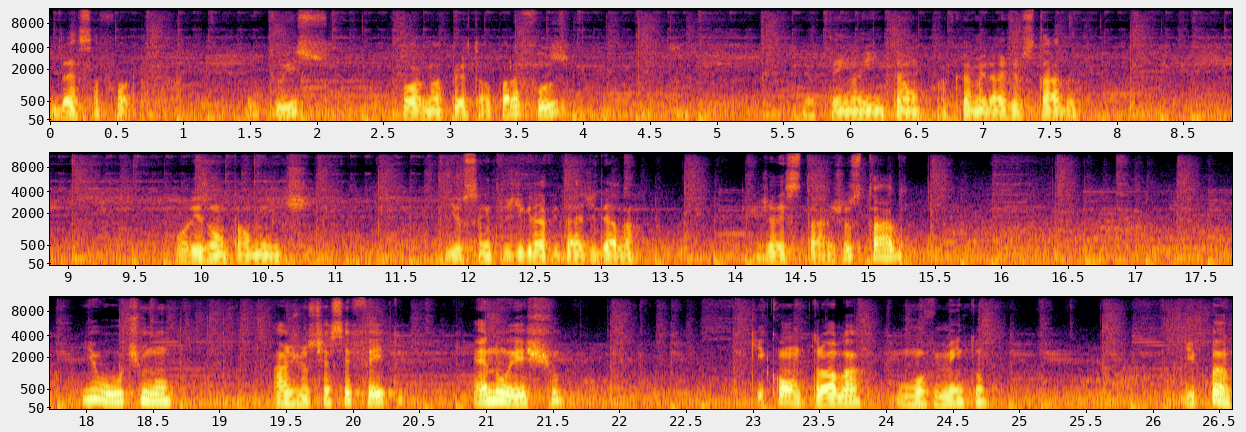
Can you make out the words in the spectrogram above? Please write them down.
dessa forma. Feito isso, torno a apertar o parafuso. Eu tenho aí então a câmera ajustada horizontalmente e o centro de gravidade dela já está ajustado. E o último ajuste a ser feito é no eixo que controla o movimento de pan.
